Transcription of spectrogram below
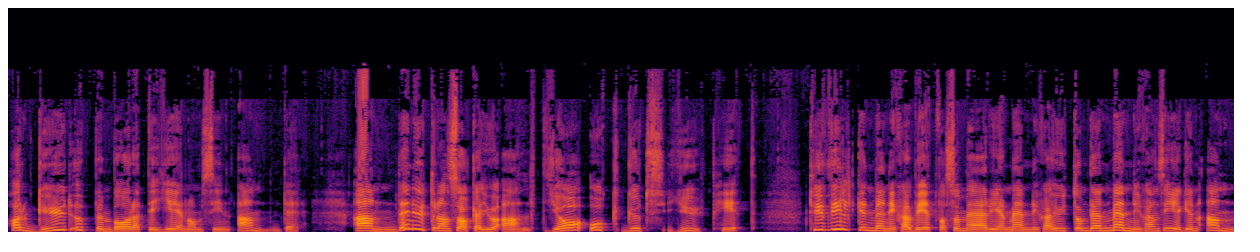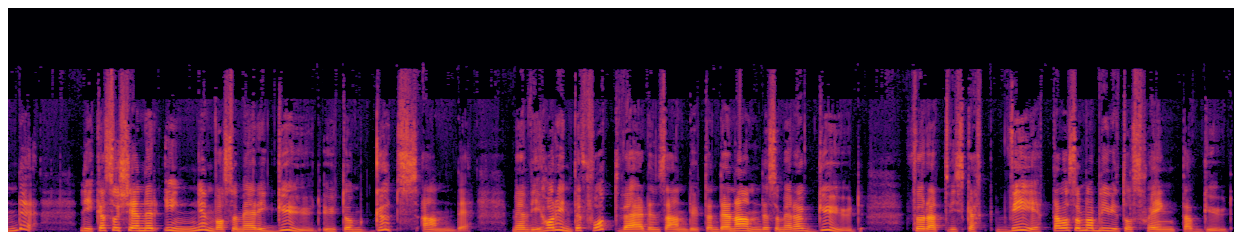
har Gud uppenbarat det genom sin ande. Anden utransakar ju allt, ja, och Guds djuphet. Ty vilken människa vet vad som är i en människa utom den människans egen ande? Likaså känner ingen vad som är i Gud utom Guds ande. Men vi har inte fått världens ande utan den ande som är av Gud. för att vi ska veta vad som har blivit oss skänkt av Gud.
